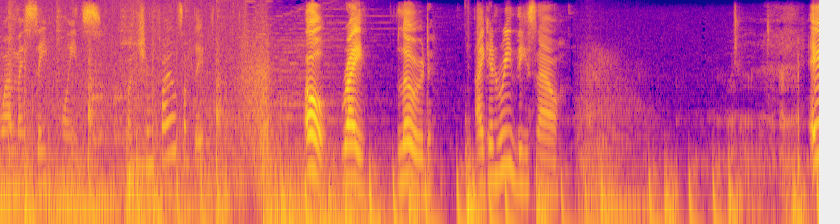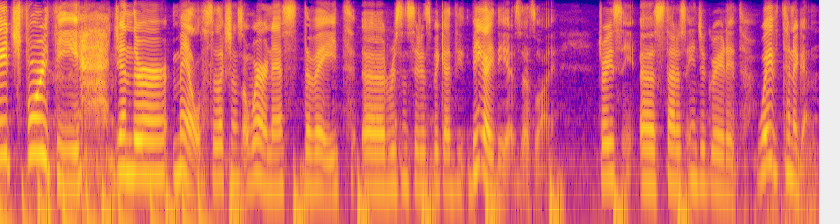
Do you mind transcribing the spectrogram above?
I of my save points. Function files updated. Oh, right. Load. I can read these now. Age 40, gender male, selections awareness, debate, uh, recent series big, ide big ideas, that's why. Trace uh, status integrated. Wave Tinnigan.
